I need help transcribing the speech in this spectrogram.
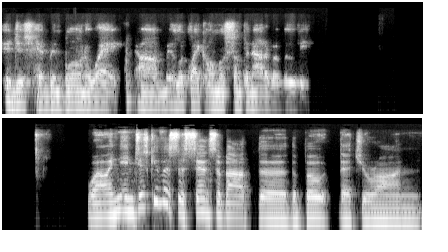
it just had been blown away. Um, it looked like almost something out of a movie. Well, and, and just give us a sense about the the boat that you're on.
